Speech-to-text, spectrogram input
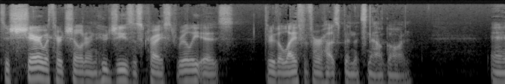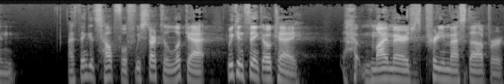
to share with her children who Jesus Christ really is through the life of her husband that's now gone. And I think it's helpful if we start to look at, we can think, okay, my marriage is pretty messed up, or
